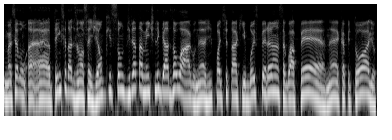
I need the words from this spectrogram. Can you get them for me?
Marcelo, é, é, tem cidades da nossa região que são diretamente ligadas ao lago, né? A gente pode citar aqui Boa Esperança, Guapé, né, Capitólio.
